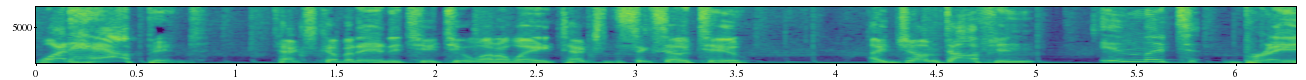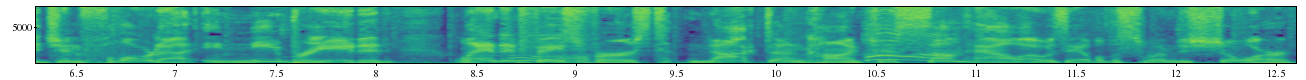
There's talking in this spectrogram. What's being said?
What happened? Text coming in to 22108. Text at the 602. I jumped off an inlet bridge in Florida, inebriated, landed face Oh. first, knocked unconscious. Somehow I was able to swim to shore.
